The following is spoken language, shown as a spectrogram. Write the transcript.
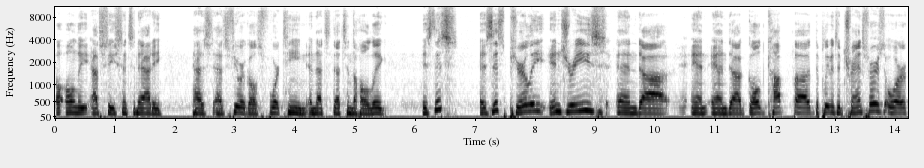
only FC Cincinnati has has fewer goals, 14, and that's that's in the whole league. Is this is this purely injuries and uh, and and uh, Gold Cup uh, depletions and transfers, or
